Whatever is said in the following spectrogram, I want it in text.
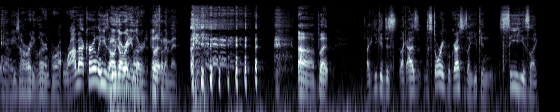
you know, he's already learned where, where I'm at currently. He's already, he's already been learned. That's but, what I meant. uh, but like you could just like as the story progresses, like you can see he's like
